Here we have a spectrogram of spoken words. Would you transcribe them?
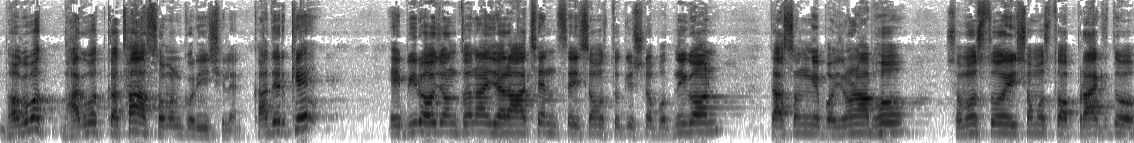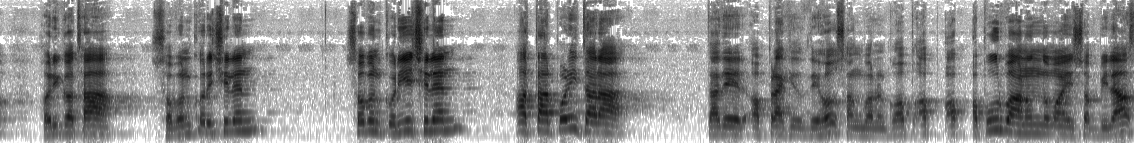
ভগবত, ভাগবত কথা শ্রবণ করিয়েছিলেন। কাদেরকে? এই বিরহ যন্ত্রণায় যারা আছেন, সেই সমস্ত কৃষ্ণ পত্নীগণ, তার সঙ্গে বজ্রনাভ, সমস্ত এই সমস্ত অপ্রাকৃত হরিকথা শ্রবণ করেছিলেন শ্রবণ করিয়েছিলেন, আর তারপরেই তারা তাদের অপ্রাকৃত দেহ সংবরণ অপূর্ব আনন্দময় সব বিলাস,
